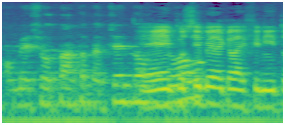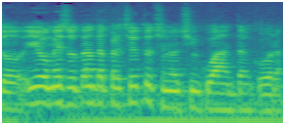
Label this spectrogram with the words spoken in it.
Ho messo 80%. È nuovo. impossibile che l'hai finito. Io ho messo 80%, ce ne ho 50 ancora.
